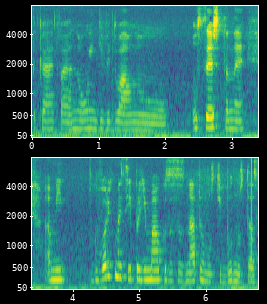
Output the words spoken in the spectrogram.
така е. Това е много индивидуално усещане. Ами, Говорихме си преди малко за съзнателност и будност. Аз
